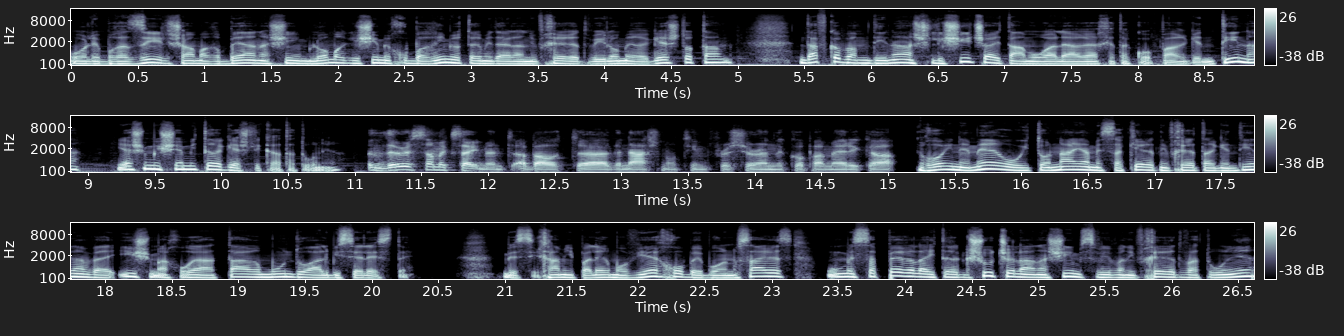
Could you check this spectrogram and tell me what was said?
או לברזיל, שם הרבה אנשים לא מרגישים מחוברים יותר מדי לנבחרת והיא לא מרגשת אותם, דווקא במדינה השלישית שהייתה אמורה לארח את הקופה, ארגנטינה, יש מי שמתרגש לקראת הטורניר. There is some excitement about uh, the national team for sure in the Copa America. רוי נמר הוא עיתונאי המסקר את נבחרת ארגנטינה והאיש מאחורי האתר מונדו אלביסלסטה. בשיחה מפלרמו וייחו בבואנוס איירס, הוא מספר על ההתרגשות של האנשים סביב הנבחרת והטורניר,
